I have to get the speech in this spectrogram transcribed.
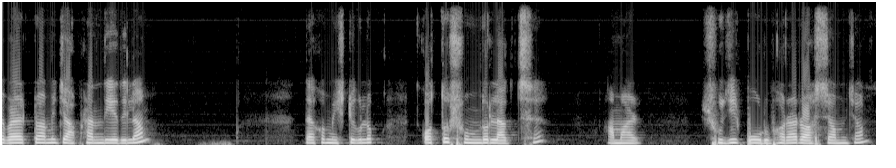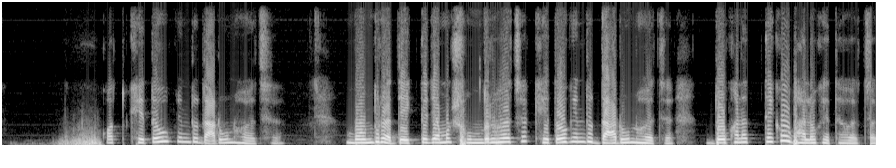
এবার একটু আমি জাফরান দিয়ে দিলাম। দেখো মিষ্টিগুলো কত সুন্দর লাগছে। আমার সুজির পুর ভরা রস চমচম। কত খেতেও কিন্তু দারুণ হয়েছে। বন্ধুরা, দেখতে যেমন সুন্দর হয়েছে, খেতেও কিন্তু দারুণ হয়েছে। দোকানের থেকেও ভালো খেতে হয়েছে।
